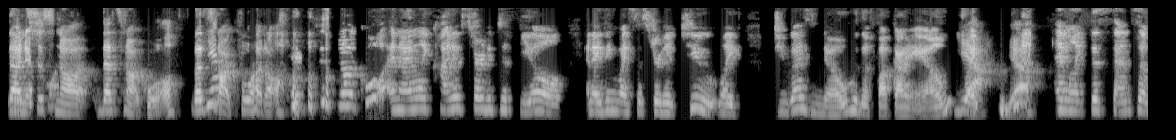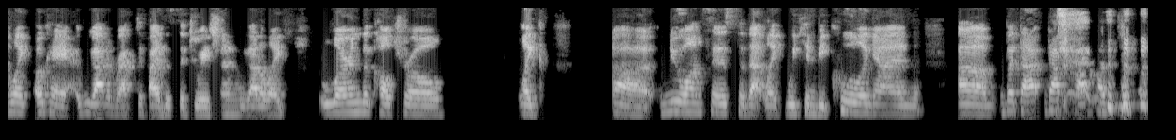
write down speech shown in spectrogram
that's you know? just not that's not cool that's yeah. not cool at all it's just not cool and i like kind of started to feel and i think my sister did too like do you guys know who the fuck i am yeah like, yeah and like this sense of like okay we got to rectify the situation we got to like learn the cultural like uh nuances so that like we can be cool again um, but that that process took a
